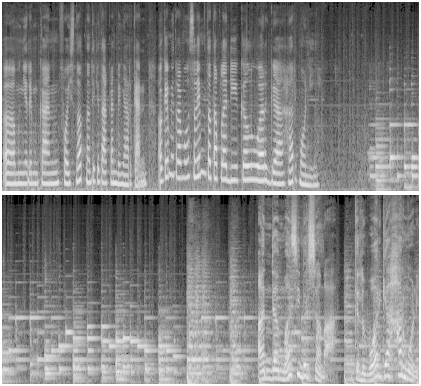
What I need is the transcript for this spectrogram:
eh, mengirimkan voice note. Nanti kita akan dengarkan. Oke, mitra Muslim, tetaplah di keluarga harmoni. Anda masih bersama Keluarga Harmoni.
